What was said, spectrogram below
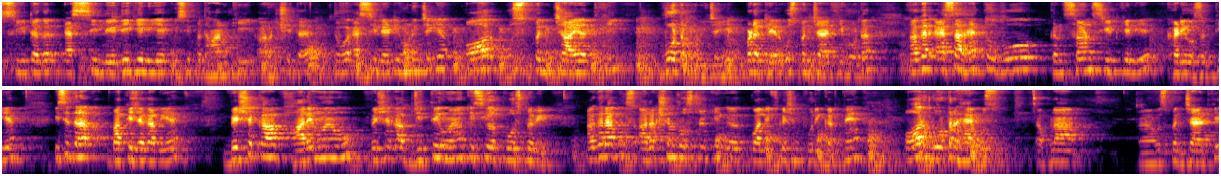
सीट अगर एससी लेडी के लिए किसी प्रधान की आरक्षित है तो वो एससी लेडी होनी चाहिए और उस पंचायत की वोटर होनी चाहिए, बड़ा क्लियर उस पंचायत की वोटर अगर ऐसा है तो वो कंसर्न सीट के लिए खड़ी हो सकती है। इसी तरह बाकी जगह भी है। बेशक आप हारे हुए हों, बेशक आप जीते हुए हों किसी और पोस्ट पर भी। अगर आप उस आरक्षण रोस्टर की क्वालिफिकेशन पूरी करते हैं, और वोटर हैं उस अपना उस पंचायत के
